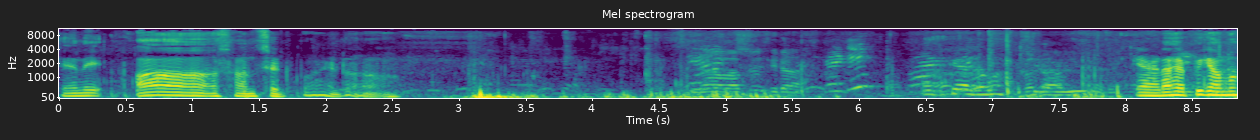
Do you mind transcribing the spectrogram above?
ਕਹਿੰਦੇ, ਆ ਸਨਸੈਟ ਪੁਆਇੰਟ ਆ। ਕਿਹੜਾ ਹੈਪੀ ਕੰਮ।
